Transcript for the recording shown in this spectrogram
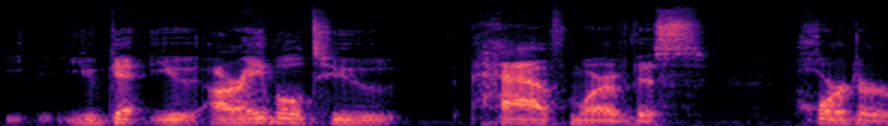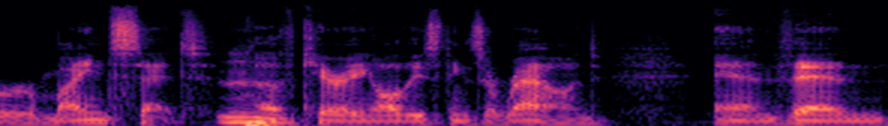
You get. You are able to have more of this hoarder mindset Mhm. of carrying all these things around and then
